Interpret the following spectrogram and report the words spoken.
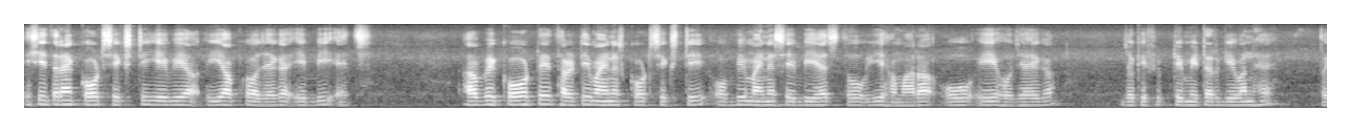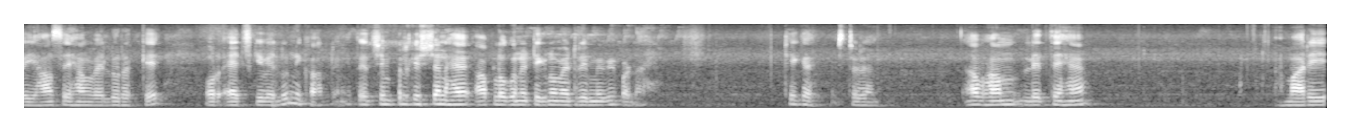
इसी तरह कोट सिक्सटी ये भी ये आपका हो जाएगा ए बी एच अब cot thirty minus cot sixty O B minus A B H तो ये हमारा ओ ए हो जाएगा, जो कि फिफ्टी मीटर गिवन है। तो यहाँ से हम वैल्यू रख के और एच की वैल्यू निकाल लेंगे। तो सिंपल क्वेश्चन है, आप लोगों ने टिग्नोमेट्री में भी पढ़ा है। ठीक है स्टूडेंट अब हम लेते हैं हमारी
